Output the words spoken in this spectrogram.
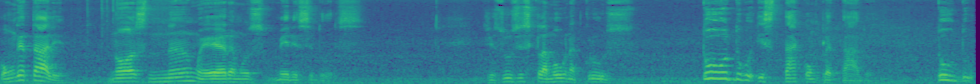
Com um detalhe: nós não éramos merecedores. Jesus exclamou na cruz: Tudo está completado. Tudo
